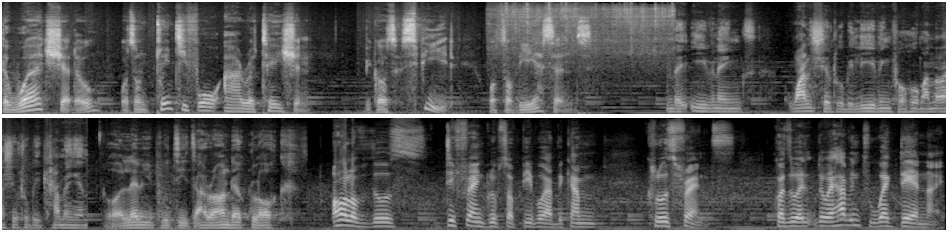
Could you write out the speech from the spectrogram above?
The work schedule was on 24-hour rotation because speed was of the essence. In the evenings, one shift will be leaving for home, another shift will be coming in. Or let me put it, around the clock. All of those different groups of people have become close friends because they were, they were having to work day and night.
